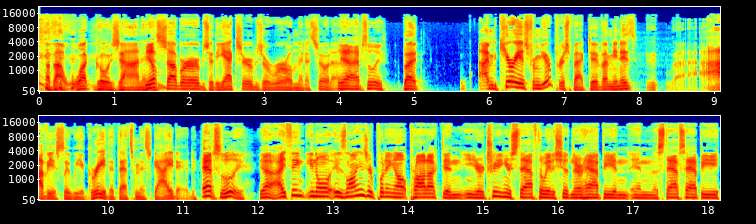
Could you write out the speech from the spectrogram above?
about what goes on in Yep. the suburbs or the exurbs or rural Minnesota. yeah absolutely But I'm curious from your perspective. I mean, is obviously we agree that that's misguided. Absolutely. Yeah. I think, you know, as long as you're putting out product and you're treating your staff the way they should and they're happy and, and the staff's happy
